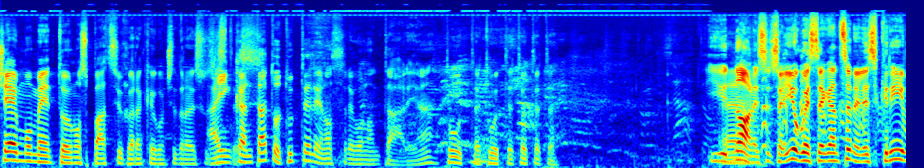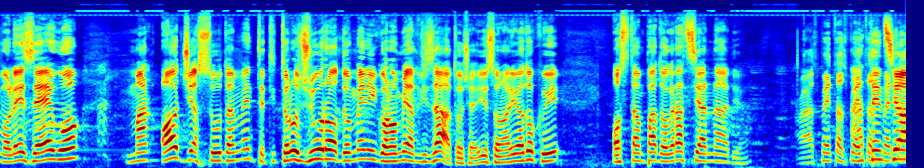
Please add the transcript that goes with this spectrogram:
c'è un momento e uno spazio per anche concentrare su se Hai incantato tutte le nostre volontarie, eh? Tutte, tutte, tutte, tutte. Io- Eh. No, nel senso, io queste canzoni le scrivo, le eseguo, ma oggi assolutamente, ti te lo giuro, Domenico non mi ha avvisato. Cioè, io sono arrivato qui, ho stampato grazie a Nadia. Aspetta, aspetta, Attenzione,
